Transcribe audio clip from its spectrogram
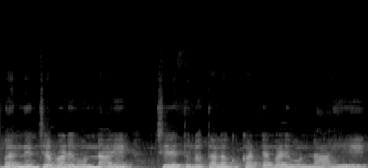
బంధించబడి ఉన్నాయి. చేతులు తలకు కట్టబడి ఉన్నాయి.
